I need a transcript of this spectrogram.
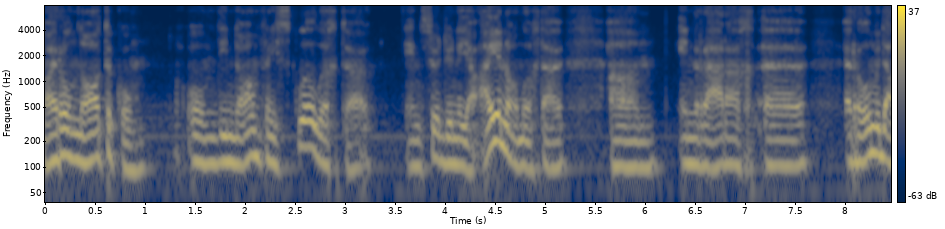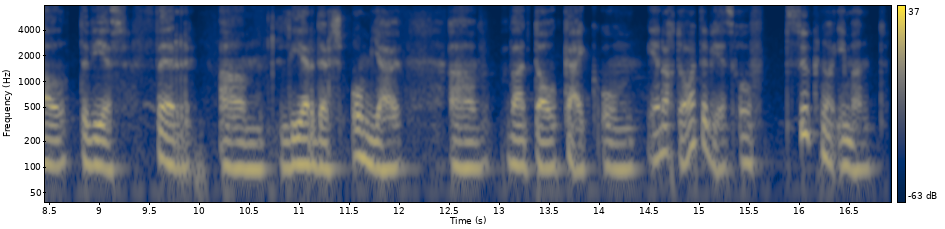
daai rol na te kom, om die naam van die skool hoog te hou en sodoende jou eie naam hoog te hou, um en regtig 'n uh, 'n rolmodel te wees vir um leerders om jou uh wat dalk kyk om eendag daar te wees of soek na iemand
